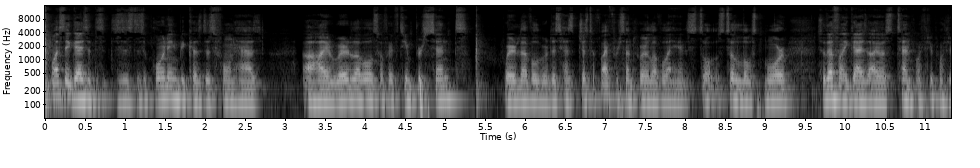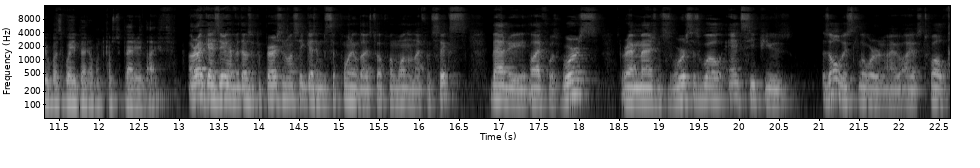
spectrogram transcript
I want to say guys that this, this is disappointing because this phone has a higher wear level, so 15% wear level where this has just a 5% wear level and it's still, still lost more. So definitely guys, iOS 10.3.3 was way better when it comes to battery life. Alright guys, there you have it. That was a comparison. Once again, guys, I'm disappointed with iOS 12.1 on iPhone 6. Battery life was worse. RAM management is worse as well. And CPU is always slower on iOS 12.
